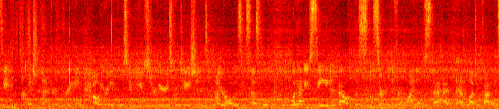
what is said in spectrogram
Steve Clifford mentioned that during pregame how you're able to use your various rotations and how you're always successful. What have you seen about the certain different lineups that had that had allowed you guys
